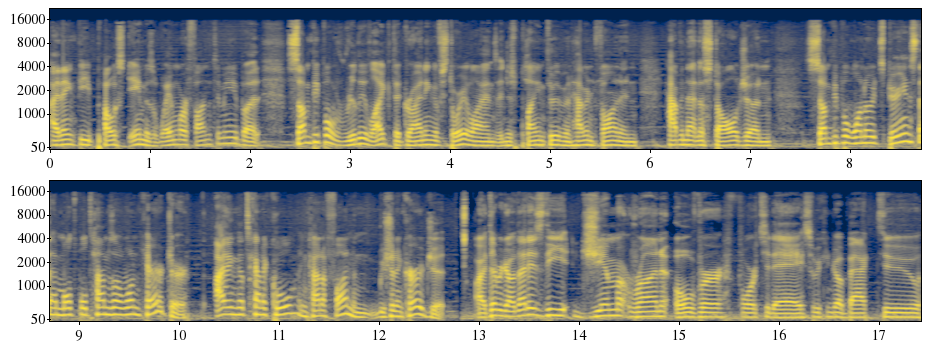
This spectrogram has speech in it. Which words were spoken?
I think the post game is way more fun to me, but some people really like the grinding of storylines and just playing through them and having fun and having that nostalgia. And some people want to experience that multiple times on one character. I think that's kind of cool and kind of fun, and we should encourage it. All right, there we go. That is the gym run over for today. So we can go back to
